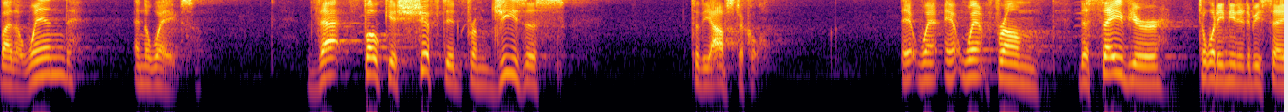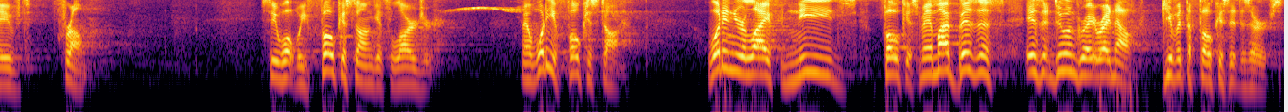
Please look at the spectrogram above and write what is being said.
by the wind and the waves. That focus shifted from Jesus to the obstacle. It went, it went from the Savior to what he needed to be saved from. See, what we focus on gets larger. Man, what are you focused on? What in your life needs focus? Man, my business isn't doing great right now. Give it the focus it deserves.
